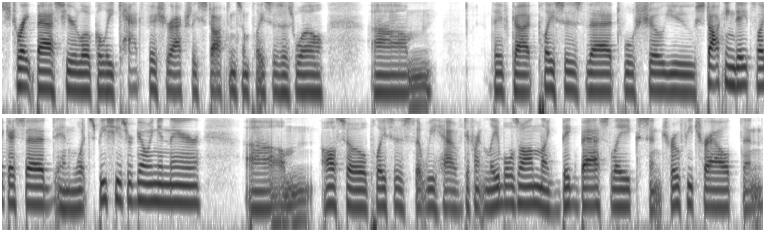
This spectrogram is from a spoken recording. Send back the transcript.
striped bass here locally. Catfish are actually stocked in some places as well. Um, they've got places that will show you stocking dates, like I said, and what species are going in there. Um, also, places that we have different labels on, like Big Bass Lakes and Trophy Trout, and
